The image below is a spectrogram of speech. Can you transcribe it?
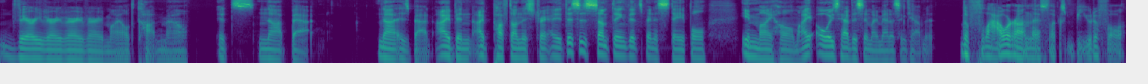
very, very, very, very mild cotton mouth. It's not bad. Not as bad. I've been I've puffed on this strain. This is something that's been a staple in my home. I always have this in my medicine cabinet. the flower on this looks beautiful.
